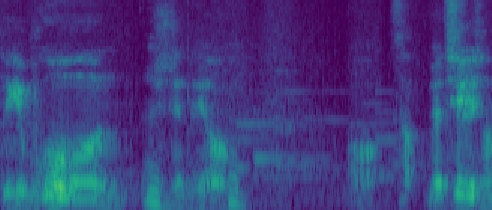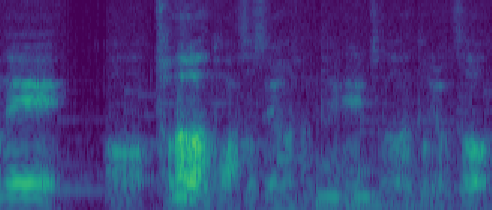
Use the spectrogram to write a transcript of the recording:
되게 무거운 음. 주제인데요. 음. 어, 사- 며칠 전에 어, 전화가 한 통 왔었어요. 저한테 음. 전화가 한 통이 와서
